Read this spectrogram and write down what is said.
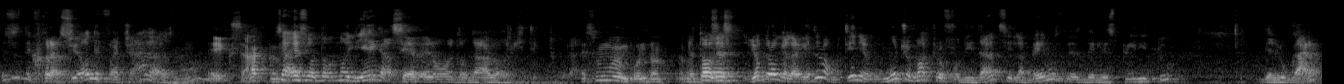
es decoración de fachadas, ¿no? Exacto. O sea, eso no, no llega a ser en un momento dado arquitectura. Es un buen punto. Entonces, yo creo que la arquitectura tiene mucho más profundidad si la vemos desde el espíritu del lugar,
